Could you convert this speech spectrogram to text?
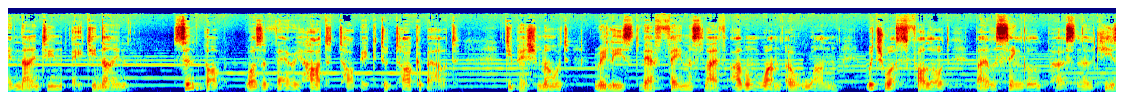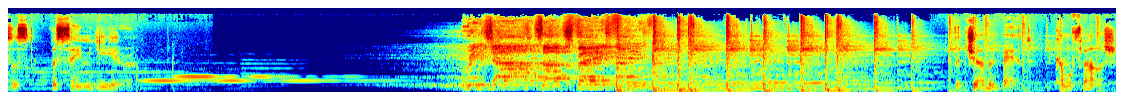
in 1989, synthpop was a very hot topic to talk about. Depeche Mode released their famous live album 101, which was followed by the single Personal Jesus the same year. Reach out, touch faith. The German band Camouflage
